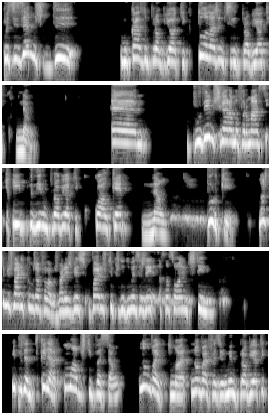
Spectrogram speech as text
Precisamos de, no caso do probiótico, toda a gente precisa de probiótico? Não. Um, podemos chegar a uma farmácia e pedir um probiótico qualquer? Não. Porquê? Nós temos vários, como já falámos várias vezes, vários tipos de doenças em relação ao intestino. E portanto, se calhar uma obstipação não vai tomar, não vai fazer o mesmo probiótico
